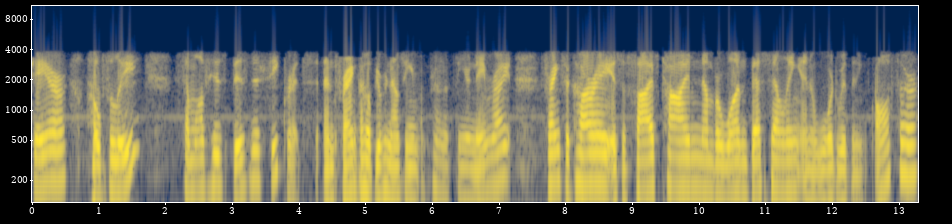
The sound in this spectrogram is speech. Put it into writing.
share, hopefully, some of his business secrets. And Frank, I hope you're pronouncing your, pronouncing your name right. Frank Zaccari is a five-time number one best-selling and award-winning author,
